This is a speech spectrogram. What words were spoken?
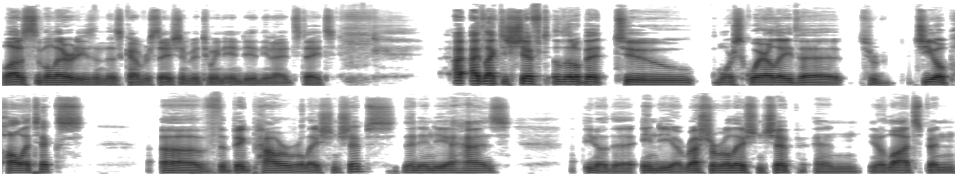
lot of similarities in this conversation between India and the United States. I, would like to shift a little bit to more squarely the sort of geopolitics of the big power relationships that India has. You know, the India Russia relationship, and, you know, lots been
